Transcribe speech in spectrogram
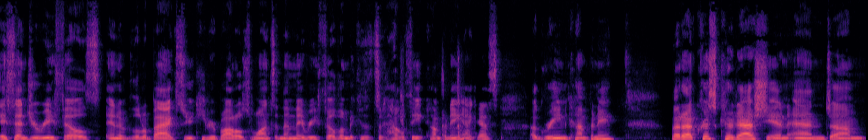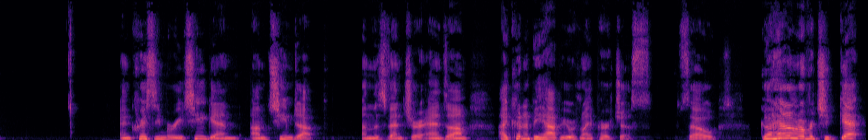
They send you refills in a little bag so you keep your bottles once and then they refill them because it's a healthy company i guess a green company. But uh, chris kardashian and um, and chrissy marie teigen um, teamed up on this venture and um, i couldn't be happier with my purchase. So go ahead on over to get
